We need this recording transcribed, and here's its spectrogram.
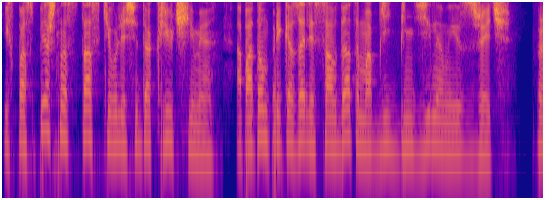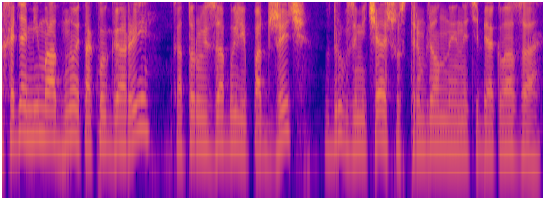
Их поспешно стаскивали сюда крючьями, а потом приказали солдатам облить бензином и сжечь. Проходя мимо одной такой горы, которую забыли поджечь, вдруг замечаешь устремленные на тебя глаза.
